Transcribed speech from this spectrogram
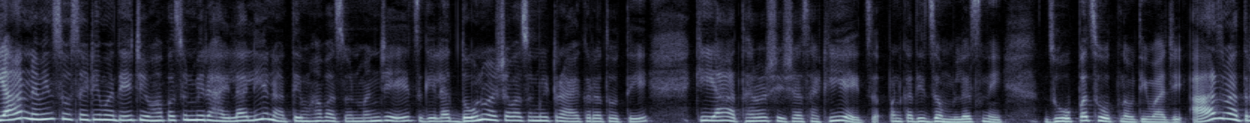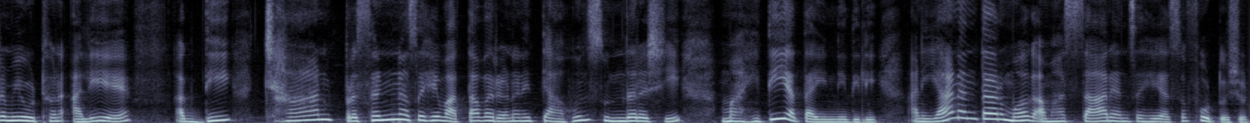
या नवीन सोसायटीमध्ये जेव्हापासून मी राहायला आली आहे ना तेव्हापासून म्हणजेच गेल्या दोन वर्षापासून मी ट्राय करत होते की या अथर्व शिष्यासाठी यायचं पण कधी जमलंच नाही. झोपच होत नव्हती माझी. आज मात्र मी उठून आली आहे अगदी छान प्रसन्न असं हे वातावरण आणि त्याहून सुंदर अशी माहिती या ताईंनी दिली. आणि यानंतर मग आम्हा साऱ्यांचं हे असं फोटोशूट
